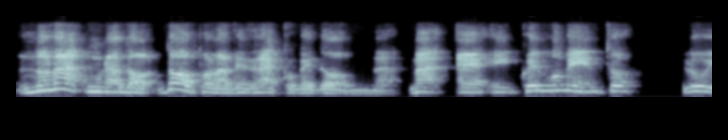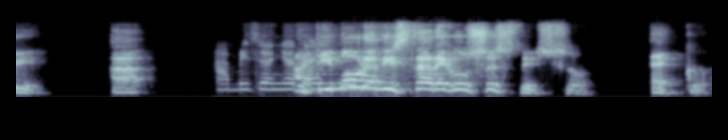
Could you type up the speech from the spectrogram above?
non ha una donna, dopo la vedrà come donna, ma eh, in quel momento lui ha, ha, ha timore di stare con se stesso. Ecco,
